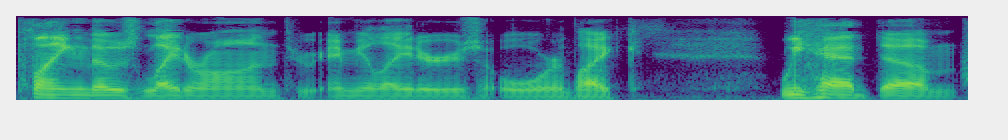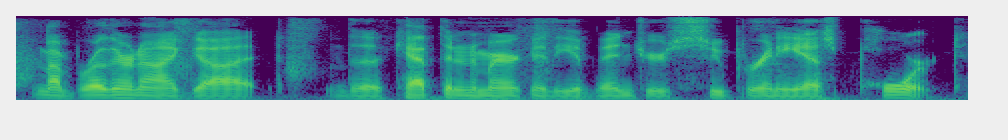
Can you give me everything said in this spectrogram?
playing those later on through emulators or like we had um, my brother and I got the Captain America the Avengers Super NES port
